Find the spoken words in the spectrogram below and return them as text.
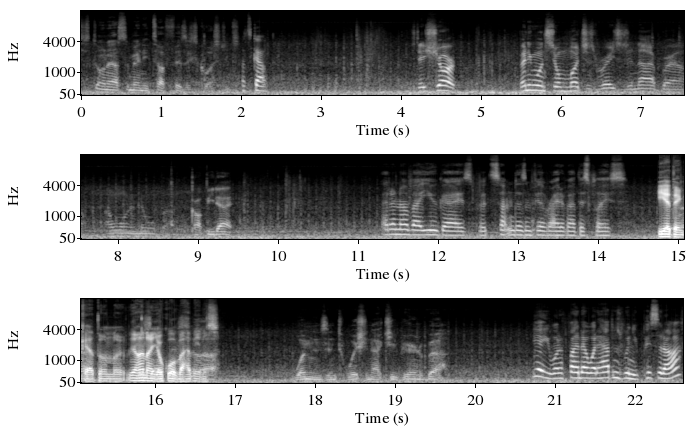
just don't ask them any tough physics questions. Let's go. Stay sharp. If anyone so much as raises an eyebrow, I want to know about it. Copy that. I don't know about you guys, but something doesn't feel right about this place. Tietenkään tunnu. Ja aina joku on vähän viinassa. Uh, women's intuition I keep hearing about. Yeah, you want to find out what happens when you piss it off?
